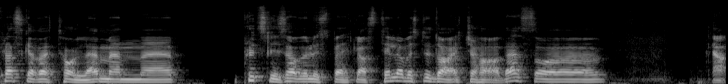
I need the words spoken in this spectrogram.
flaske rødt holder, men uh, plutselig så har du lyst på et glass til, og hvis du da ikke har det, så Ja.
